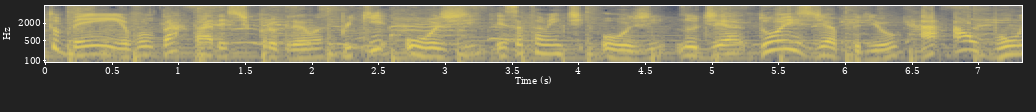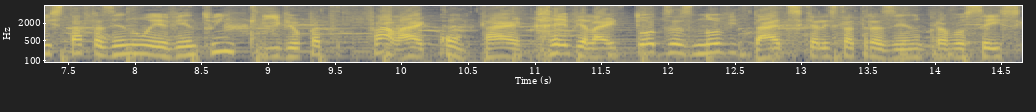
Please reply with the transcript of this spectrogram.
Muito bem, eu vou datar este programa porque hoje, exatamente hoje, no dia 2 de abril, a Album está fazendo um evento incrível para falar, contar, revelar todas as novidades que ela está trazendo para vocês,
